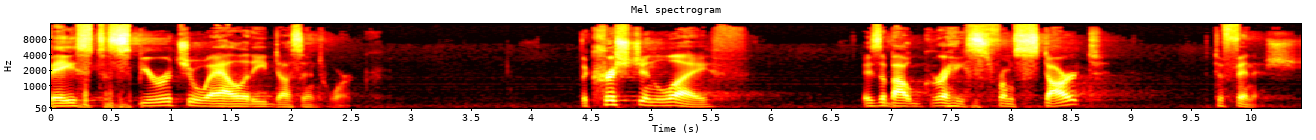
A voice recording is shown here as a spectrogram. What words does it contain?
based spirituality doesn't work. The Christian life is about grace from start to finish.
